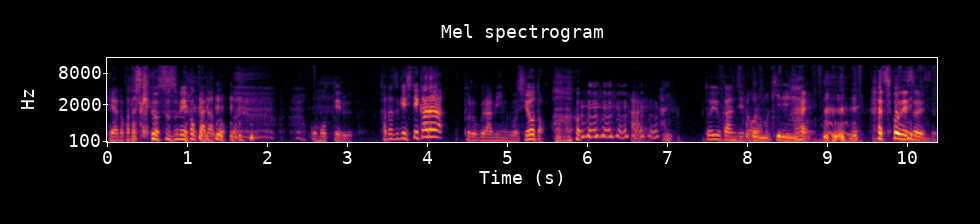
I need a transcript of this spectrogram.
部屋の片付けを進めようかなと思ってる。片付けしてからプログラミングをしようと。はい。はい。という感じの。心も綺麗にとはい。そうです、そうです。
